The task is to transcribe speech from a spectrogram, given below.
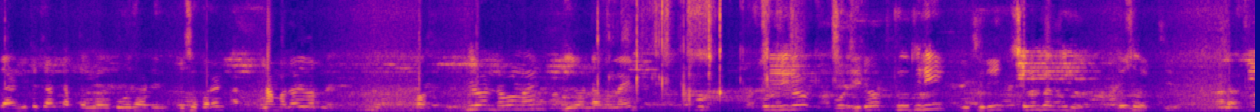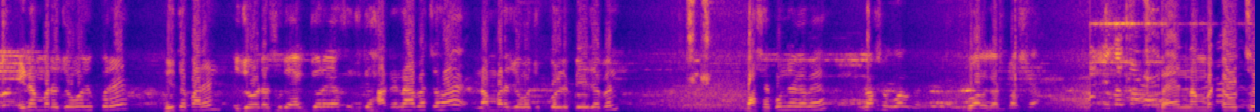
যারা নিতে চান কাপ্তান বাজার কবুতর হাটে এসে পড়েন। নাম্বার দেওয়া যাবে আপনার? Zero one double nine. Zero double nine. Four zero. Four zero. Two three. Two three. Seven five zero. এই নাম্বারে যোগাযোগ করে নিতে পারেন। এই জোড়াটা শুধু এক জোড়াই আছে। যদি হাটে না বেচা হয় নাম্বারে যোগাযোগ করলে পেয়ে যাবেন। বাসা কোন জায়গা ভাই গোয়ালঘাট। বাসা। ভাইয়ের নাম্বারটা হচ্ছে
